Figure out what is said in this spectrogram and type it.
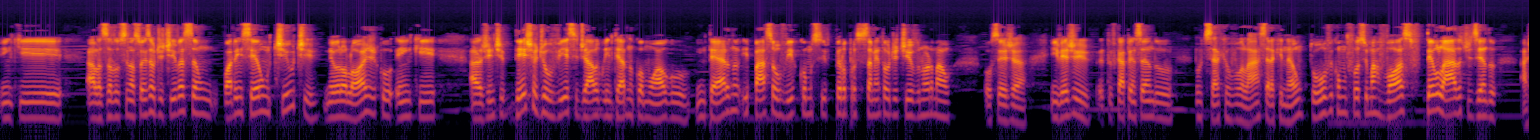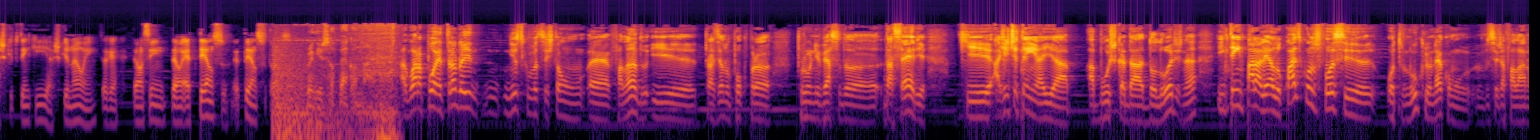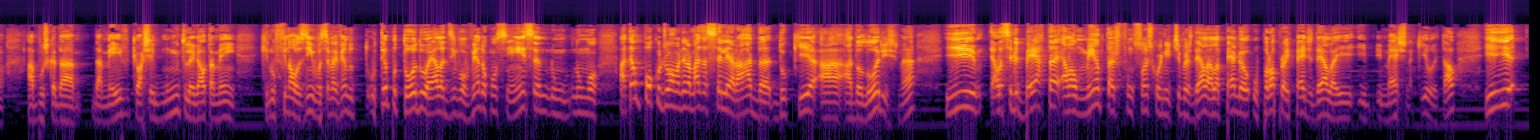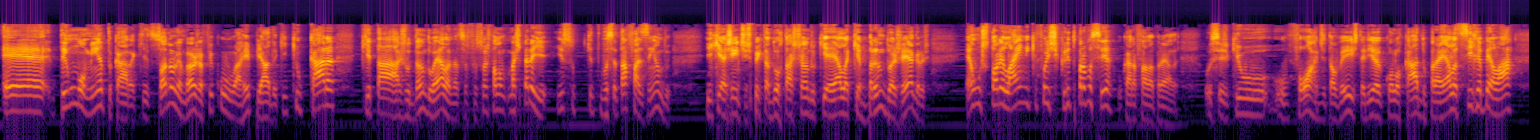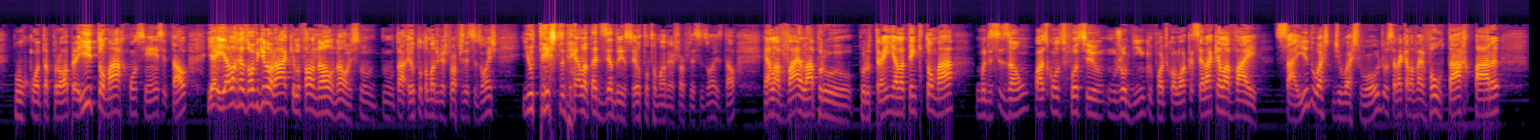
em que as alucinações auditivas são, podem ser um tilt neurológico em que a gente deixa de ouvir esse diálogo interno como algo interno e passa a ouvir como se pelo processamento auditivo normal. Ou seja, em vez de tu ficar pensando, putz, será que eu vou lá? Será que não? Tu ouve como se fosse uma voz teu lado te dizendo, acho que tu tem que ir, acho que não, hein? Então assim, então é tenso, é tenso, troço. Bring yourself back online. Agora, pô, entrando aí nisso que vocês estão é, falando e trazendo um pouco para pro universo do, da série, que a gente tem aí a, a busca da Dolores, né? E tem em paralelo, quase como se fosse outro núcleo, né? Como vocês já falaram, a busca da, da Maeve, que eu achei muito legal também, que no finalzinho você vai vendo o tempo todo ela desenvolvendo a consciência, num, num, até um pouco de uma maneira mais acelerada do que a, a Dolores, né? E ela se liberta, ela aumenta as funções cognitivas dela, ela pega o próprio iPad dela e, e, e mexe naquilo e tal. E é, tem um momento, cara, que só de eu lembrar eu já fico arrepiado aqui, que o cara que tá ajudando ela nessas funções fala, mas espera aí, isso que você tá fazendo e que a gente, espectador, tá achando que é ela quebrando as regras, é um storyline que foi escrito para você, o cara fala para ela ou seja, que o, o Ford talvez teria colocado para ela se rebelar por conta própria e tomar consciência e tal. E aí ela resolve ignorar aquilo, fala: "Não, não, isso não, não tá, eu tô tomando minhas próprias decisões". E o texto dela tá dizendo isso, eu tô tomando minhas próprias decisões e tal. Ela vai lá pro pro trem e ela tem que tomar uma decisão, quase como se fosse um joguinho que o Ford coloca, será que ela vai sair do West, de Westworld ou será que ela vai voltar para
